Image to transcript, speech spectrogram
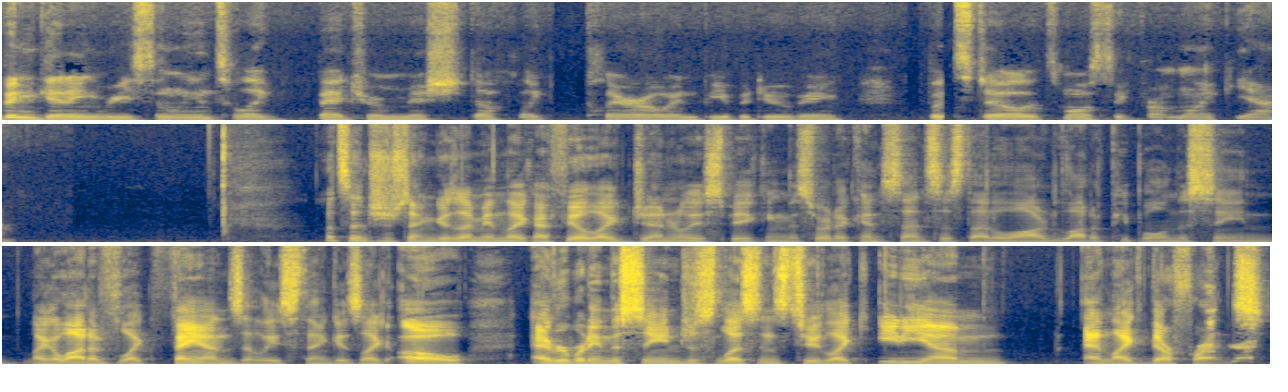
been getting recently into like bedroomish stuff like Clairo and Beabadoobee, but still, it's mostly from like yeah. That's interesting because I mean, like, I feel like generally speaking, the sort of consensus that a lot, a lot of people in the scene, like a lot of like fans at least, think is like, oh, everybody in the scene just listens to like EDM and like their friends,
